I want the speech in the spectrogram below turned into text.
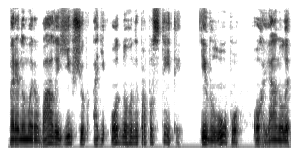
перенумерували їх, щоб ані одного не пропустити, і в лупу оглянули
